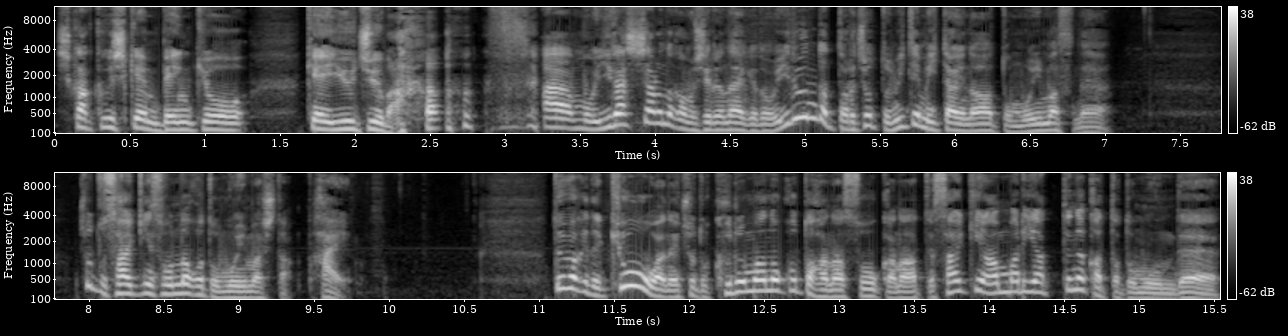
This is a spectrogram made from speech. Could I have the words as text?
資格試験勉強系 YouTuber あもういらっしゃるのかもしれないけど、いるんだったらちょっと見てみたいなと思いますね。ちょっと最近そんなこと思いました。はい。というわけで今日はね、ちょっと車のこと話そうかなって最近あんまりやってなかったと思うんで、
